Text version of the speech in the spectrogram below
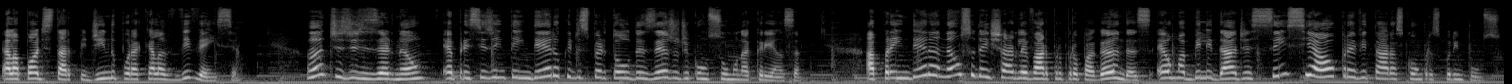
Ela pode estar pedindo por aquela vivência. Antes de dizer não, é preciso entender o que despertou o desejo de consumo na criança. Aprender a não se deixar levar por propagandas é uma habilidade essencial para evitar as compras por impulso.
